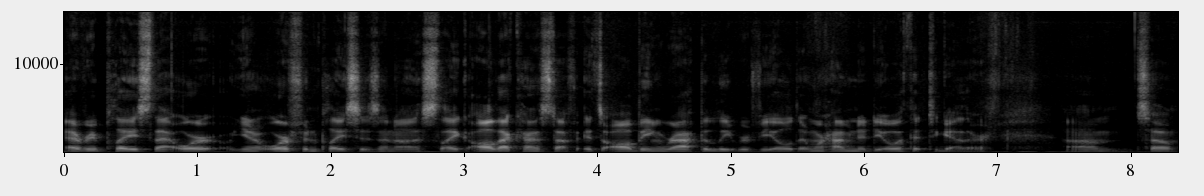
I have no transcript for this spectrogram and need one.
Every place that or you know orphan places in us, like all that kind of stuff, it's all being rapidly revealed, and we're having to deal with it together. Um, so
